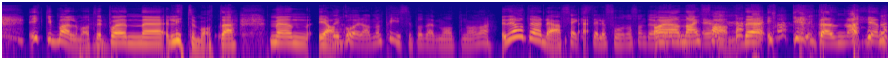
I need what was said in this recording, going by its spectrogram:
Ikke ballemåter. På en uh, lyttemåte. Men ja. Det går an å please på den måten òg, da. Ja, det er det. Sextelefon og sånn. Å ja, nei, faen. Det er ikke den veien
